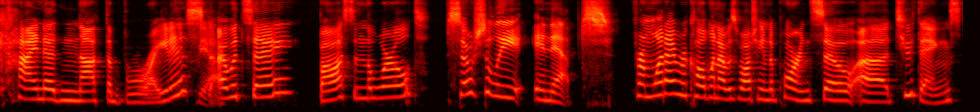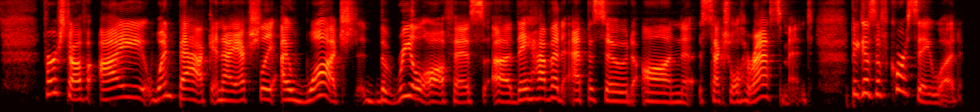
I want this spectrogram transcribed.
kind of not the brightest, Yeah. I would say, boss in the world. Socially inept. From what I recall when I was watching the porn, so uh, two things. First off, I went back and I actually I watched the Real Office. Uh, they have an episode on sexual harassment because of course they would.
